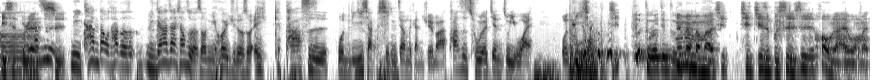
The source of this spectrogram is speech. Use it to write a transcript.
彼此不认识。你看到他的，你跟他这样相处的时候，你会觉得说，哎，他是我的理想型这样的感觉吧？他是除了建筑以外，我的理想型。除了建筑，没有没有没有没有，其其其实不是，是后来我们。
